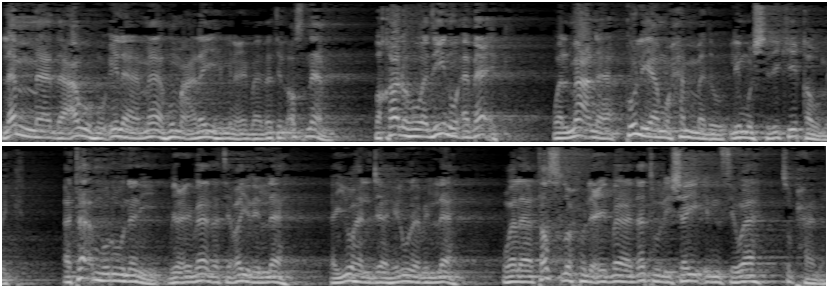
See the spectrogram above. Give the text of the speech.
لما دعوه إلى ما هم عليه من عبادة الأصنام. وقالوا هو دين أبائك. والمعنى قل يا محمد لمشركي قومك. أتأمرونني بعبادة غير الله أيها الجاهلون بالله ولا تصلح العبادة لشيء سواه سبحانه.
